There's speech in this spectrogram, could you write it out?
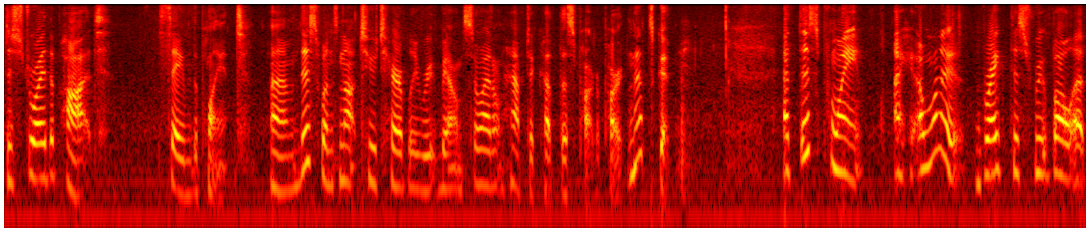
destroy the pot, save the plant. Um, this one's not too terribly root bound, so I don't have to cut this part apart, and that's good. At this point, I, I want to break this root ball up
